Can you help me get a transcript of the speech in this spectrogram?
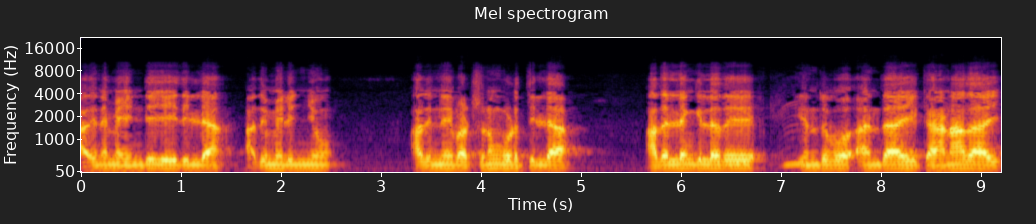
അതിനെ മെയിന്റെ ചെയ്തില്ല. അത് മെലിഞ്ഞു. അതിന് ഭക്ഷണം കൊടുത്തില്ല. അതല്ലെങ്കിൽ അത് എന്തുപോ എന്തായി കാണാതായി.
